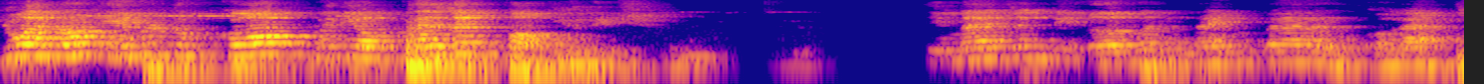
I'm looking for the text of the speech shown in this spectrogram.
You are not able to cope with your present population. Imagine the urban nightmare and collapse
